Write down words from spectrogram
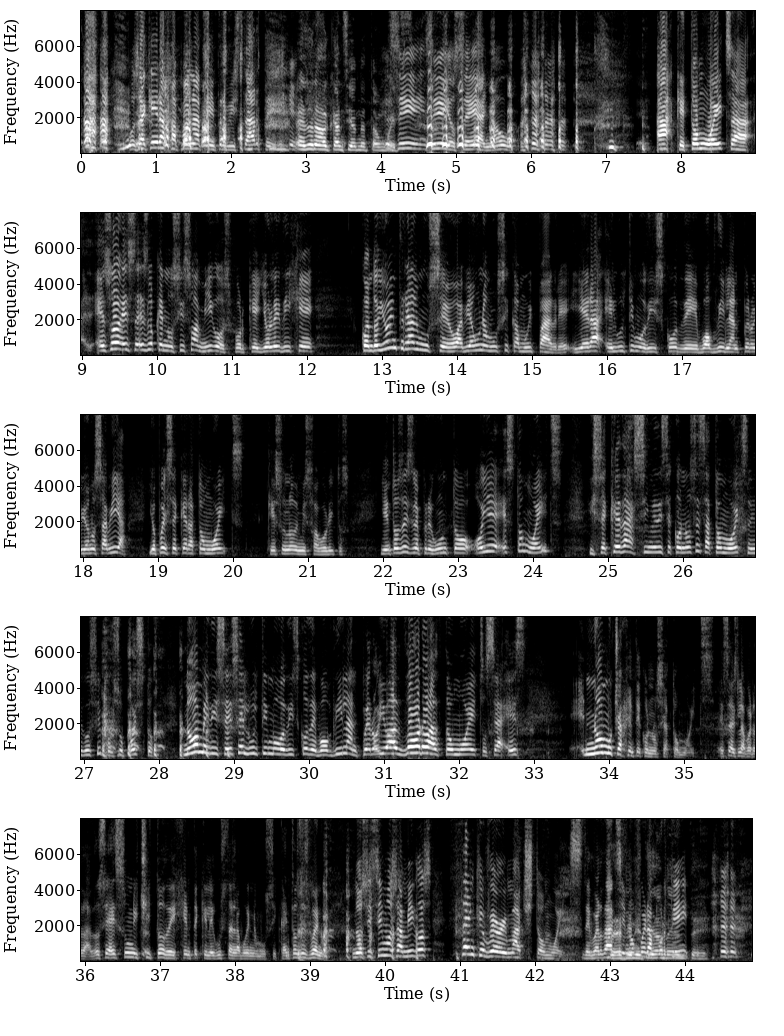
o sea, que ir a Japón a entrevistarte. Es una canción de Tom Waits. Sí, sí, yo sé, I know. ah, que Tom Waits, ah, eso es, es lo que nos hizo amigos, porque yo le dije, cuando yo entré al museo había una música muy padre y era el último disco de Bob Dylan, pero yo no sabía. Yo pensé que era Tom Waits, que es uno de mis favoritos. Y entonces le pregunto, oye, ¿es Tom Waits? Y se queda así, me dice, ¿conoces a Tom Waits? Le digo, sí, por supuesto. No, me dice, es el último disco de Bob Dylan, pero yo adoro a Tom Waits. O sea, es, no mucha gente conoce a Tom Waits, esa es la verdad. O sea, es un nichito de gente que le gusta la buena música. Entonces, bueno, nos hicimos amigos. Thank you very much, Tom Waits. De verdad, si no fuera por ti.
